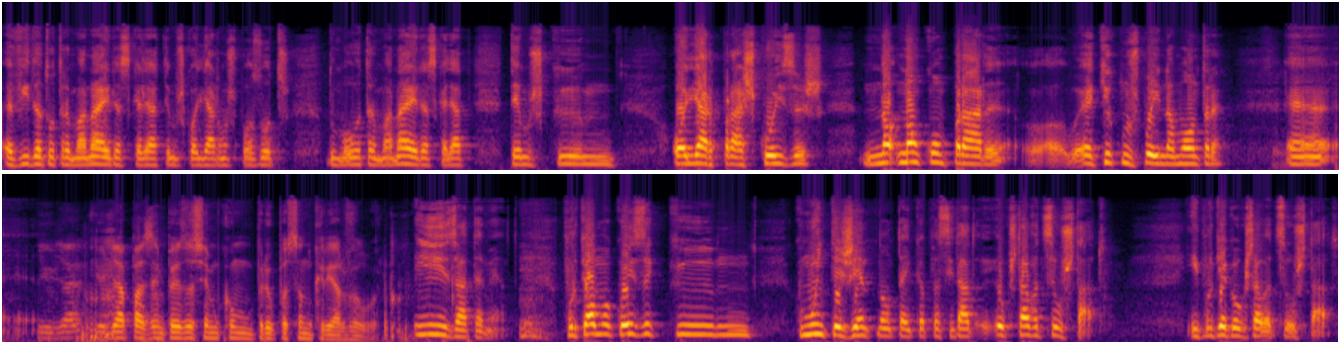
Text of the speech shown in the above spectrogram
a vida de outra maneira, se calhar temos que olhar uns para os outros de uma outra maneira, se calhar temos que hum, olhar para as coisas, não, não comprar uh, aquilo que nos põe na montra. Uh, e, olhar, e olhar para as empresas sempre como preocupação de criar valor. Exatamente. Porque é uma coisa que, que muita gente não tem capacidade. Eu gostava de ser o Estado. E porquê que eu gostava de ser o Estado?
